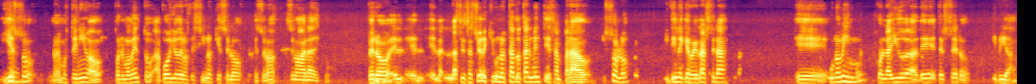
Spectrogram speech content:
y mm. eso no hemos tenido por el momento apoyo de los vecinos, que se, lo, que se, los, se los agradezco. Pero el, el, la sensación es que uno está totalmente desamparado y solo, y tiene que arreglársela eh, uno mismo con la ayuda de terceros y privados.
